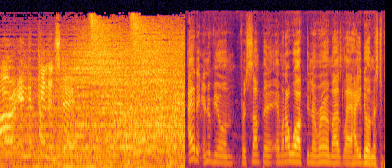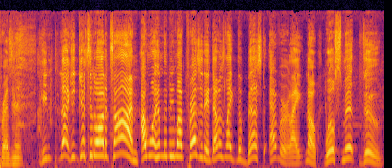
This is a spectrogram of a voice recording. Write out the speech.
our Independence Day. I had to interview him for something, and when I walked in the room, I was like, "How you doing, Mr. President?" He like he gets it all the time. I want him to be my president. That was like the best ever. Like no, Will Smith, dude.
